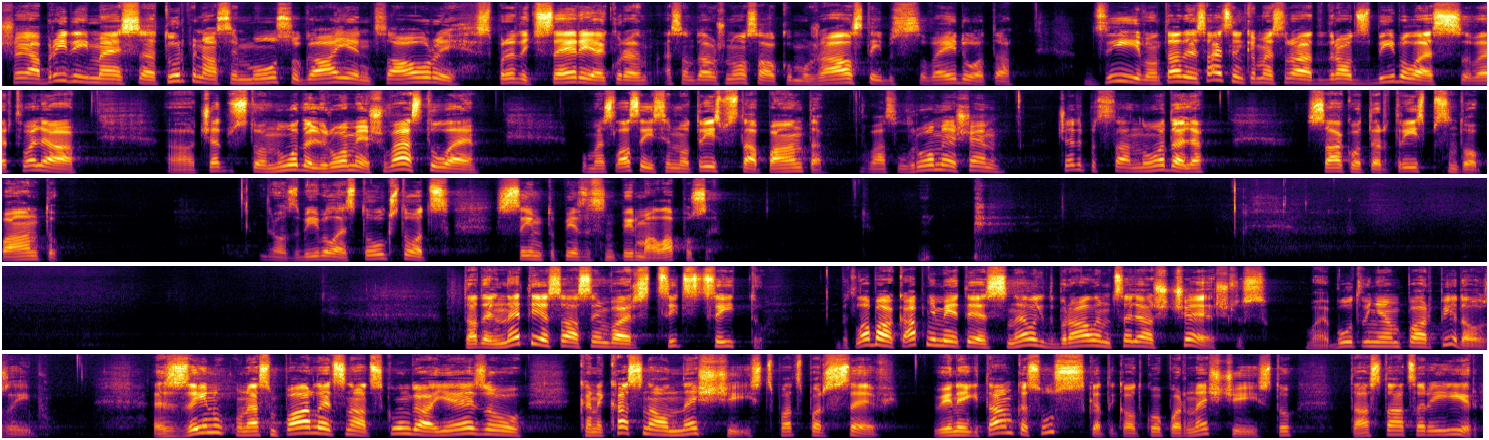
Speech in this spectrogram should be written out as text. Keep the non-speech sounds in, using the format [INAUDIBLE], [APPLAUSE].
Šajā brīdī mēs eh, turpināsim mūsu gājienu cauri sprediķu sērijai, kurai esam devuši nosaukumu Žēlstības veidota dzīve. Un tādēļ es aicinu, ka mēs varētu draudzes Bībelēs vērt vaļā 14. nodaļu romiešu vēstulē, un mēs lasīsim no 13. panta. Vēstule romiešiem 14. nodaļa, sākot ar 13. pantu. Draudzes Bībelēs 1151. lapusē. Tādēļ netiesāsim vairs cits citu, bet labāk apņemieties nelikt brālim ceļā šķēršļus vai būt viņam par piedauzību. Es zinu un esmu pārliecināts kungā Jēzu, ka nekas nav nešķīsts pats par sevi. Vienīgi tam, kas uzskata kaut ko par nešķīstu, tas tāds arī ir.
